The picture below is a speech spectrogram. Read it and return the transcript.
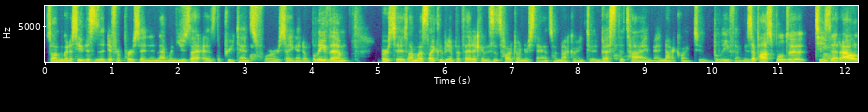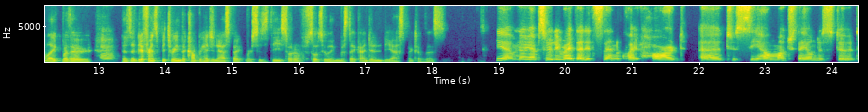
so I'm going to see this is a different person, and I'm going to use that as the pretense hmm. for saying I don't believe them versus I'm less likely to be empathetic and this is hard to understand. So I'm not going to invest the time and not going to believe them. Is it possible to tease that out? Like whether there's a difference between the comprehension aspect versus the sort of sociolinguistic identity aspect of this? Yeah, no, you're absolutely right that it's then quite hard uh, to see how much they understood.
